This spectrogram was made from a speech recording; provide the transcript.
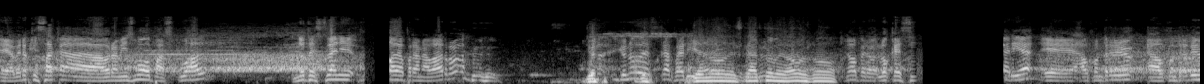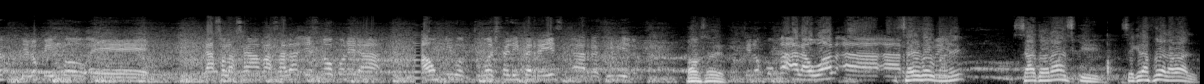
eh, a ver qué saca ahora mismo Pascual. No te extrañe jugada para Navarro. yo, no, yo no descartaría. Yo no eh. descarto, pero vamos, no. No, pero lo que sí haría, eh, al, contrario, al contrario de lo que hizo eh, Lasso la semana pasada, es no poner a, a un pivot como es Felipe Reyes a recibir. Vamos a ver. Que no ponga a la UAL a, a Sale. Dolman, ¿eh? Satoransky. Se queda fuera la bal.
